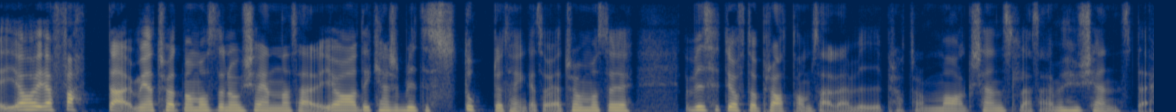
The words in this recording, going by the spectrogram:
jag, jag fattar, men jag tror att man måste nog känna så här, ja det kanske blir lite stort att tänka så. Jag tror man måste, vi sitter ju ofta och pratar om så här, vi pratar om magkänsla, så här, men hur känns det?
